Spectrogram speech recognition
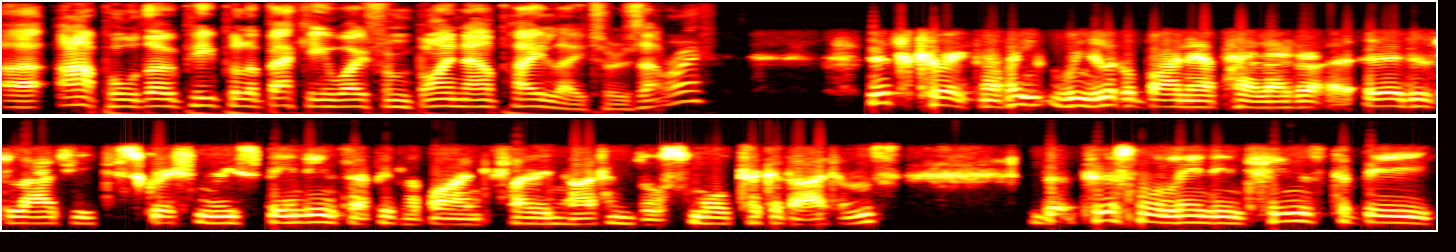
are up, although people are backing away from buy now, pay later. Is that right? That's correct. And I think when you look at buy now, pay later, it is largely discretionary spending. So people are buying clothing items or small ticket items. But personal lending tends to be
